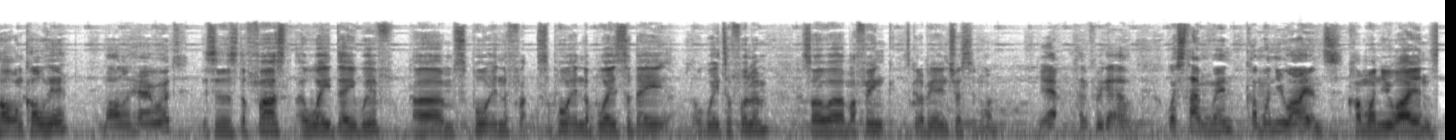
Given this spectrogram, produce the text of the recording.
Carlton Cole here. Marlon Harewood. This is the first away day with um, supporting the supporting the boys today away to Fulham. So um, I think it's going to be an interesting one. Yeah, hopefully we get a West Ham win. Come on, you Irons. Come on, you Irons.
